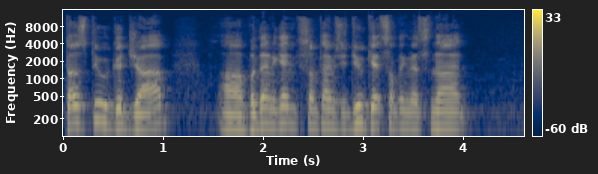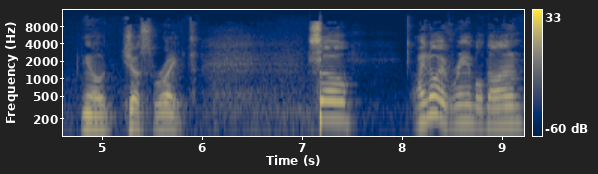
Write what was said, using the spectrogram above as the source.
does do a good job. Uh, but then again, sometimes you do get something that's not, you know, just right. So I know I've rambled on.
